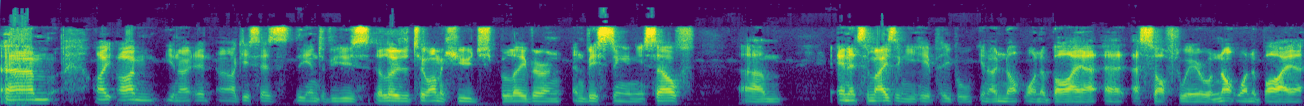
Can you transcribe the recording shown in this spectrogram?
Um, I, am you know, I guess as the interviews alluded to, I'm a huge believer in investing in yourself. Um, and it's amazing you hear people, you know, not want to buy a, a, a software or not want to buy a,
